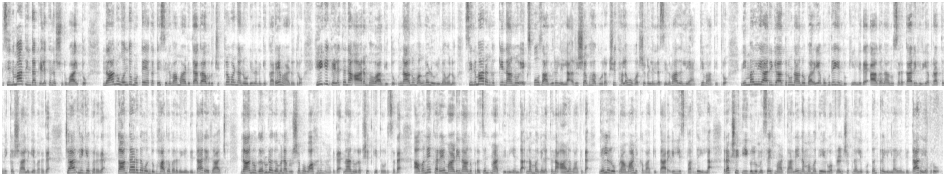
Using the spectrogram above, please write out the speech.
ಸಿನಿಮಾದಿಂದ ಗೆಳೆತನ ಶುರುವಾಯಿತು. ನಾನು ಒಂದು ಮೊಟ್ಟೆಯ ಕತೆ ಸಿನಿಮಾ ಮಾಡಿದಾಗ ಅವರು ಚಿತ್ರವನ್ನ ನೋಡಿ ನನಗೆ ಕರೆ ಮಾಡಿದ್ರು. ಹೀಗೆ ಗೆಳೆತನ ಆರಂಭವಾಗಿತ್ತು. ನಾನು ಮಂಗಳೂರಿನವನು. ಸಿನಿಮಾ ರಂಗಕ್ಕೆ ನಾನು ಎಕ್ಸ್ಪೋಸ್ ಆಗಿರಲಿಲ್ಲ. ರಿಷಬ್ ಹಾಗೂ ರಕ್ಷಿತ್ ಹಲವು ವರ್ಷಗಳಿಂದ ಸಿನಿಮಾದಲ್ಲಿ ಆಕ್ಟಿವ್ ಆಗಿದ್ರು. ನಿಮ್ಮಲ್ಲಿ ಯಾರಿಗಾದರೂ ನಾನು ಬರೆಯಬಹುದೇ ಎಂದು ಕೇಳಿದೆ. ಆಗ ನಾನು ಸರ್ಕಾರಿ ಹಿರಿಯ ಪ್ರಾಥಮಿಕ ಶಾಲೆಗೆ ಬರೆದೆ. ಚಾರ್ಲಿಗೆ ಬರೆದೆ. ಕಾಂತಾರದ ಒಂದು ಭಾಗ ಬರೆದೆ ಎಂದಿದ್ದಾರೆ ರಾಜ್. ನಾನು ಗರುಡ ಗಮನ ವೃಷಭ ವಾಹನ ಮಾಡಿದೆ. ನಾನು ರಕ್ಷಿತ್ಗೆ ತೋರಿಸಿದೆ. ಅವನೇ ಕರೆ ಮಾಡಿ ನಾನು ಪ್ರೆಸೆಂಟ್ ಮಾಡ್ತೀನಿ ಎಂದ. ನಮ್ಮ ಗೆಳೆತನ ಆಳವಾಗಿದೆ. ಎಲ್ಲರೂ ಪ್ರಾಮಾಣಿಕವಾಗಿದ್ದಾರೆ. ಇಲ್ಲಿ ಸ್ಪರ್ಧೆ ಇಲ್ಲ. ರಕ್ಷಿತ್ ಈಗಲೂ ಮೆಸೇಜ್ ಮಾಡ್ತಾನೆ. ನಮ್ಮ ಮಧ್ಯೆ ಇರುವ ಫ್ರೆಂಡ್ಶಿಪ್ನಲ್ಲಿ ಕುತಂತ್ರ ಇಲ್ಲ ಎಂದಿದ್ದಾರೆ ಅವರು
